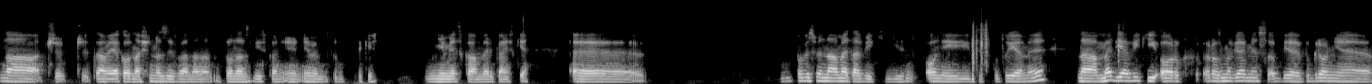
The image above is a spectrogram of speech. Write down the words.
na, czy, czy tam jak ona się nazywa, na, to nazwisko, nie, nie wiem, jakieś niemiecko-amerykańskie. E, powiedzmy na MetaWiki o niej dyskutujemy. Na MediaWiki.org rozmawiamy sobie w gronie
